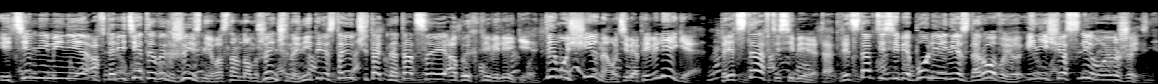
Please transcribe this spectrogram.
И тем не менее, авторитеты в их жизни, в основном женщины, не перестают читать нотации об их привилегии. Ты мужчина, у тебя привилегия. Представьте себе это. Представьте себе более нездоровую и несчастливую жизнь.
